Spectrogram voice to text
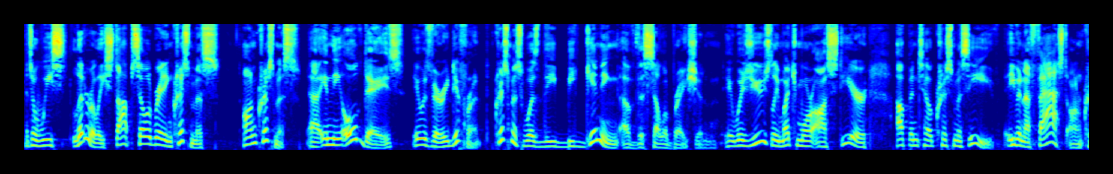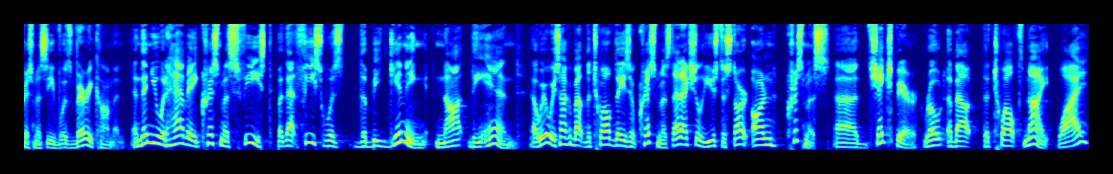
And so we literally stop celebrating Christmas on Christmas. Uh, in the old days, it was very different. Christmas was the beginning of the celebration. It was usually much more austere up until Christmas Eve. Even a fast on Christmas Eve was very common. And then you would have a Christmas feast, but that feast was the beginning, not the end. Uh, we always talk about the 12 days of Christmas. That actually used to start on Christmas. Uh, Shakespeare wrote about the 12th night. Why?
